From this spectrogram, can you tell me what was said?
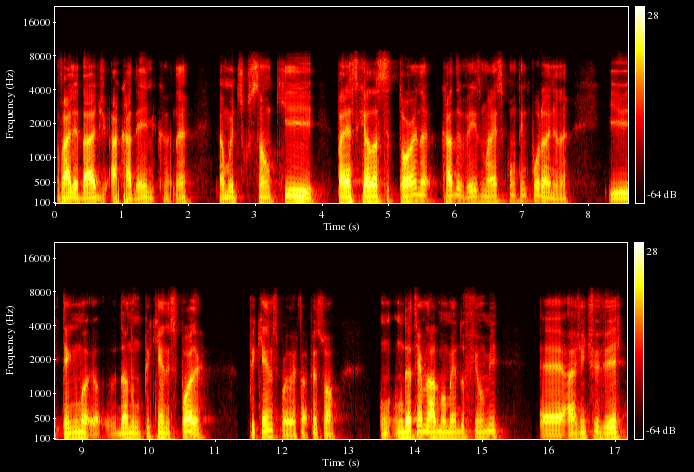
validade acadêmica, né, é uma discussão que parece que ela se torna cada vez mais contemporânea, né? E tem uma, dando um pequeno spoiler, pequeno spoiler, tá, pessoal? Um, um determinado momento do filme, é, a gente vê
